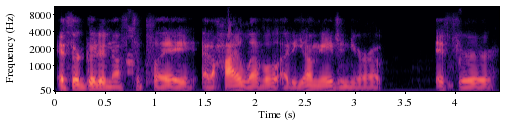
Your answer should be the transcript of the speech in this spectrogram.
if they're good enough to play at a high level at a young age in Europe, if you're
